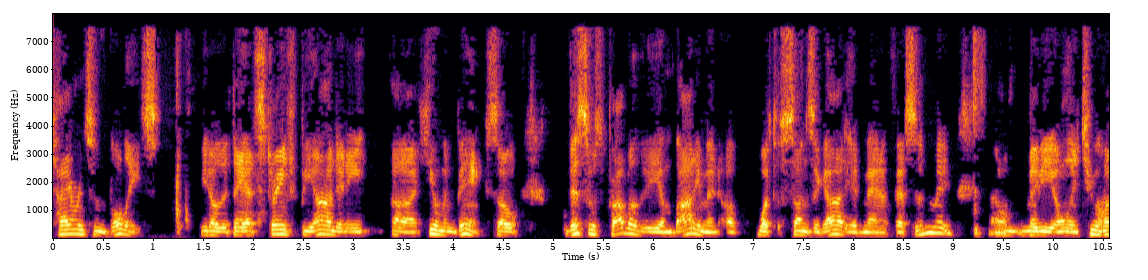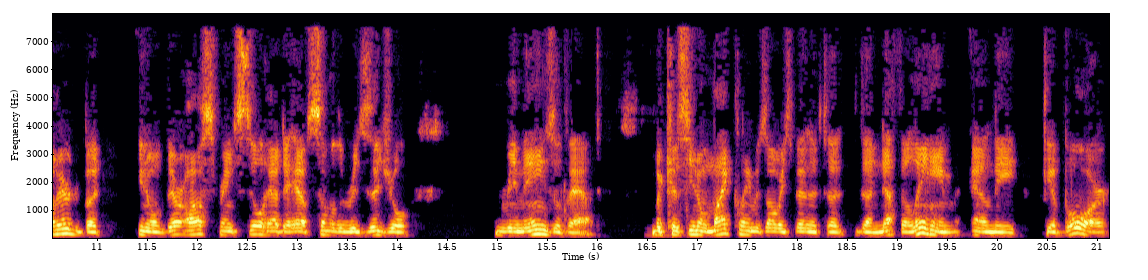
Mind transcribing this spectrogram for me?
tyrants and bullies, you know, that they had strength beyond any, uh, human being. So this was probably the embodiment of what the sons of God had manifested. Maybe, maybe only 200, but, you know, their offspring still had to have some of the residual remains of that. Because, you know, my claim has always been that the, the Nephilim and the Gibor,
